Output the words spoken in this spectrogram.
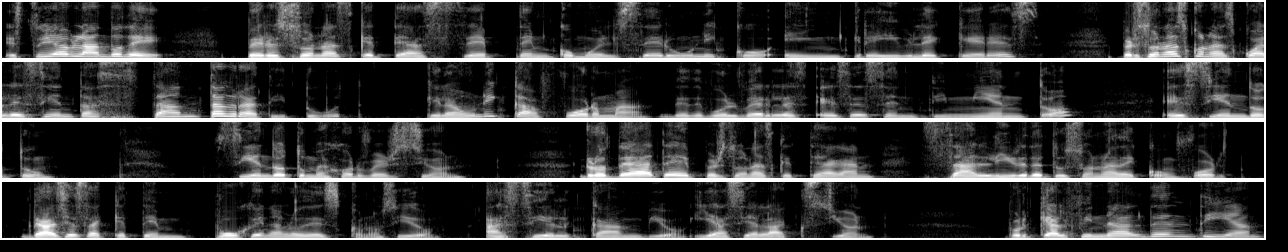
Estoy hablando de personas que te acepten como el ser único e increíble que eres, personas con las cuales sientas tanta gratitud que la única forma de devolverles ese sentimiento es siendo tú, siendo tu mejor versión. Rodéate de personas que te hagan salir de tu zona de confort, gracias a que te empujen a lo desconocido, hacia el cambio y hacia la acción. Porque al final del día,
